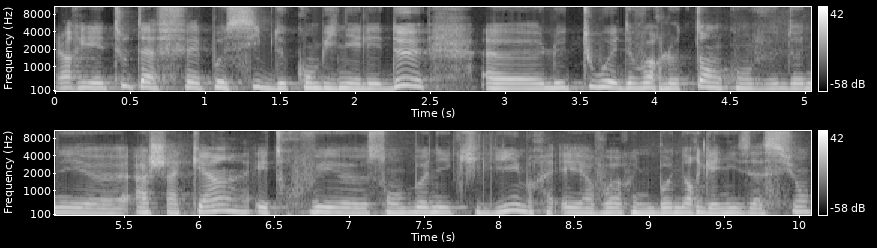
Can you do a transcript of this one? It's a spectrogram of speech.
Alors il est tout à fait possible de combiner les deux. Euh, le tout est de voir le temps qu'on veut donner euh, à chacun et trouver euh, son bon équilibre et avoir une bonne organisation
